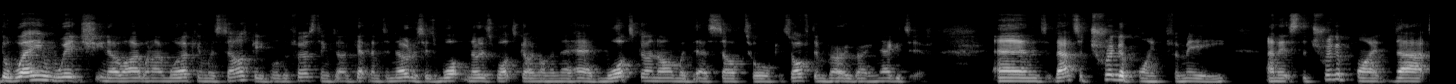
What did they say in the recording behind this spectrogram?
the way in which you know I when I'm working with salespeople, the first thing to get them to notice is what notice what's going on in their head, what's going on with their self-talk. It's often very, very negative. And that's a trigger point for me. And it's the trigger point that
